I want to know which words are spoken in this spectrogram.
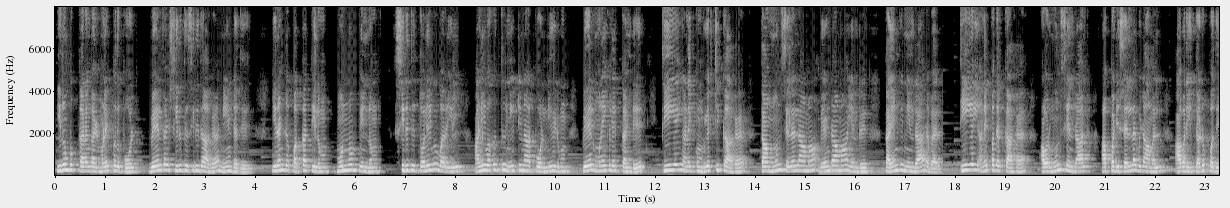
இரும்பு கரங்கள் முளைப்பது போல் வேல்கள் சிறிது சிறிதாக நீண்டது. இரண்டு பக்கத்திலும் முன்னும் பின்னும் சிறிது தொலைவு வரையில் அணிவகுத்து நீட்டினாற் போல் நீளும் வேல் முனைகளைக் கண்டு தீயை அணைக்கும் முயற்சிக்காக தாம் முன் செல்லலாமா வேண்டாமா என்று தயங்கி நின்றார் அவர். தீயை அணைப்பதற்காக அவர் முன் சென்றால் அப்படி செல்ல விடாமல் அவரை தடுப்பது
